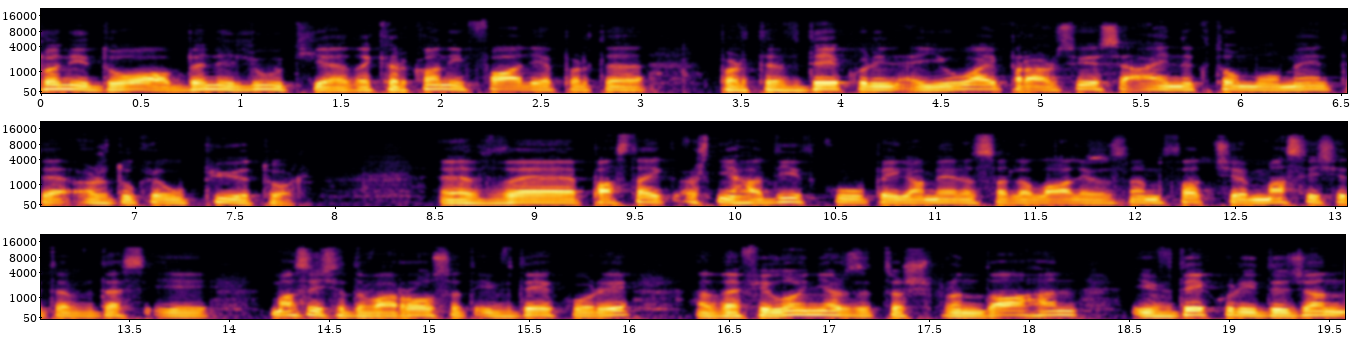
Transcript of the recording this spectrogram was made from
bëni dua, bëni lutje dhe kërkoni falje për të për të vdekurin e juaj për arsye se ai në këto momente është duke u pyetur. Edhe pastaj është një hadith ku pejgamberi sallallahu alaihi wasallam thotë që masi që të vdes i masi që të varroset i vdekuri dhe fillojnë njerëzit të shpërndahen, i vdekuri i dëgjon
